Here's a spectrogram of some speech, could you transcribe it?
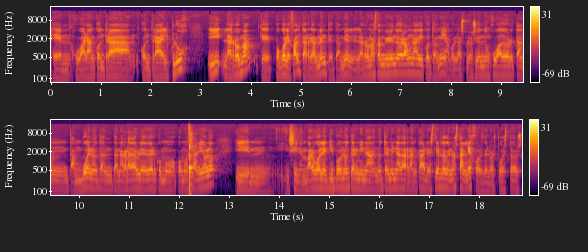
Em, jugarán contra, contra el club y la Roma, que poco le falta realmente también. En la Roma están viviendo ahora una dicotomía, con la explosión de un jugador tan, tan bueno, tan, tan agradable de ver como, como Saniolo, y, sin embargo el equipo no termina, no termina de arrancar. Es cierto que no están lejos de los puestos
